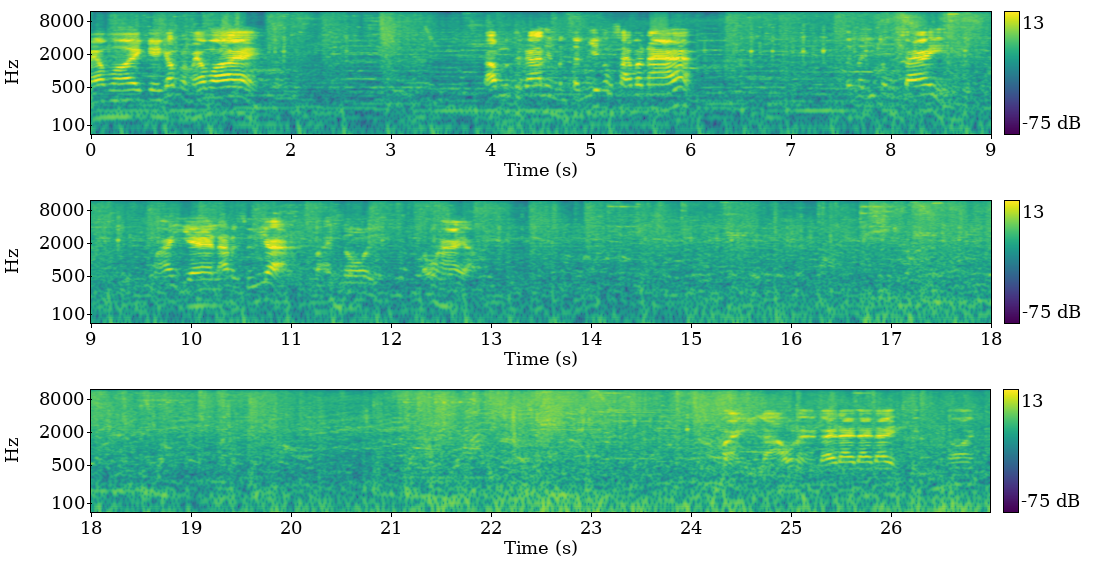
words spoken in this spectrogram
Mẹ ông ơi kê góc là mẹ ông ơi. Không thực ra thì mình tính giết con Sabana, á. Tính là giết con sai mai về lá được xứ ra tại nồi đấu hai à. Mày lão nè đây đây đây đây. Rồi.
